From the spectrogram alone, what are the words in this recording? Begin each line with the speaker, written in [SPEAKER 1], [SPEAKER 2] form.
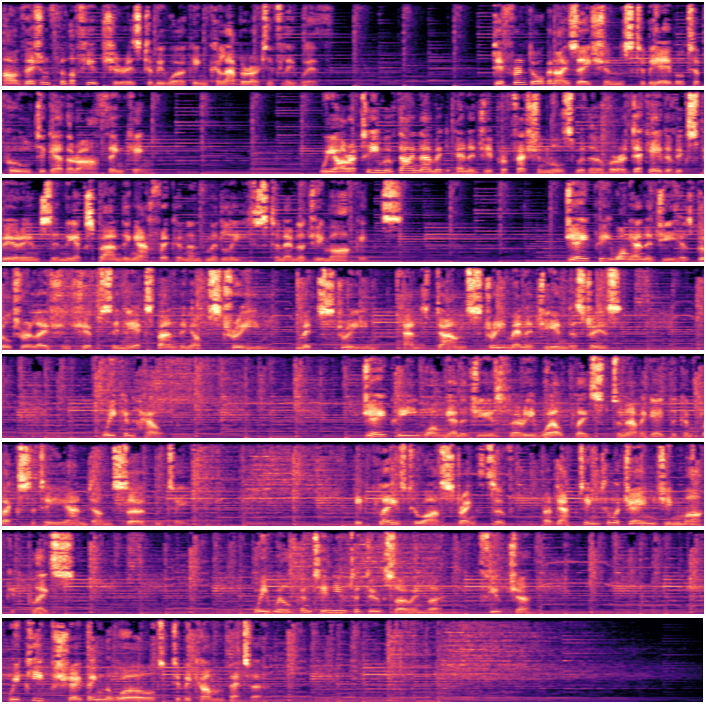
[SPEAKER 1] Our vision for the future is to be working collaboratively with different organizations to be able to pool together our thinking. We are a team of dynamic energy professionals with over a decade of experience in the expanding African and Middle Eastern energy markets. JP Wong Energy has built relationships in the expanding upstream, midstream, and downstream energy industries. We can help. JP Wong Energy is very well placed to navigate the complexity and uncertainty. It plays to our strengths of adapting to a changing marketplace. We will continue to do so in the future. We keep shaping the world to become better.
